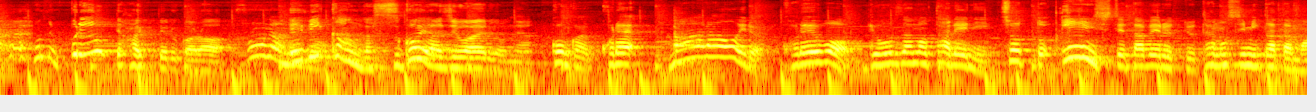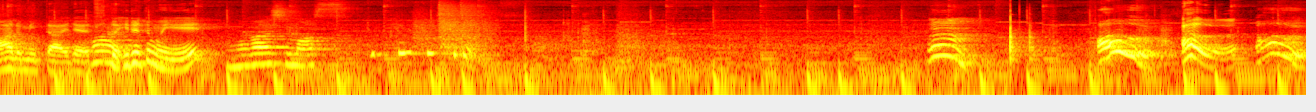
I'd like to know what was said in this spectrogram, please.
ないやんほんとにプリンって入ってるからそうなんエビ感がすごい味わえるよね。今回これマーラーオイル。これを餃子のタレにちょっとインして食べるっていう楽しみ方もあるみたいで、い。ちょっと入れてもいい？お願いします。うん。合う。合う？合う。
